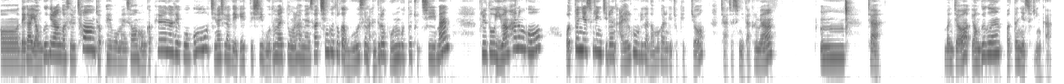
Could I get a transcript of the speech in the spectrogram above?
어, 내가 연극이란 것을 처음 접해보면서 뭔가 표현을 해보고 지난 시간에도 얘기했듯이 모든 활동을 하면서 친구들과 무엇을 만들어 보는 것도 좋지만 그래도 이왕 하는 거 어떤 예술인지는 알고 우리가 넘어가는 게 좋겠죠. 자, 좋습니다. 그러면 음, 자, 먼저 연극은 어떤 예술인가?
